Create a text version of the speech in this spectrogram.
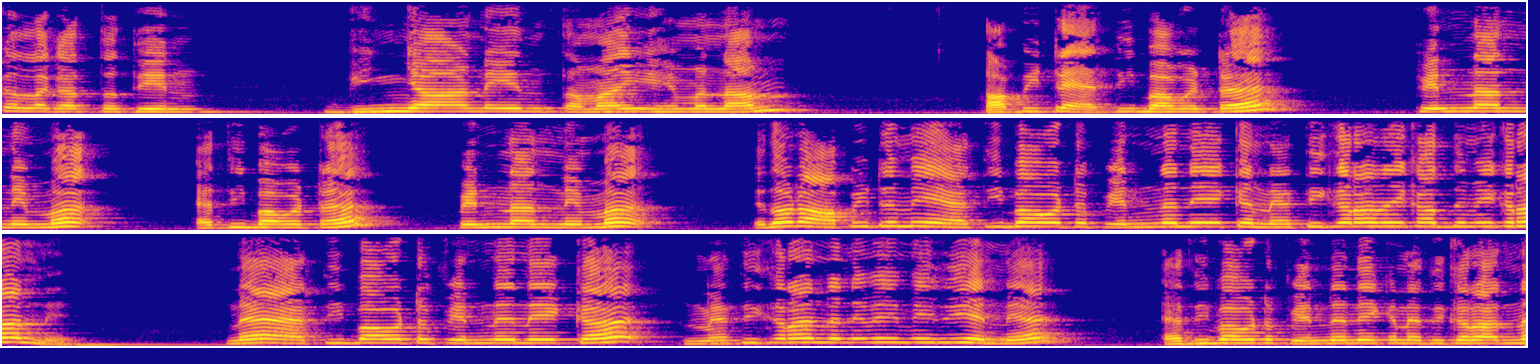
කරලා ගත්තොත් විඥාණයෙන් තමයි එහෙමනම් අපිට ඇති බවට පෙන්වන්නෙම ඇති බවට පෙන්වන්නෙම. එතකොට අපිට මේ ඇති බවට පෙන්නන එක නැති කරන එකක්ද මේ කරන්නේ? නෑ ඇති බවට පෙන්නන එක නැති කරන්න නෙවෙයි මේ තියෙන්නේ ඇති බවට පෙන්නන එක නැති කරන්න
